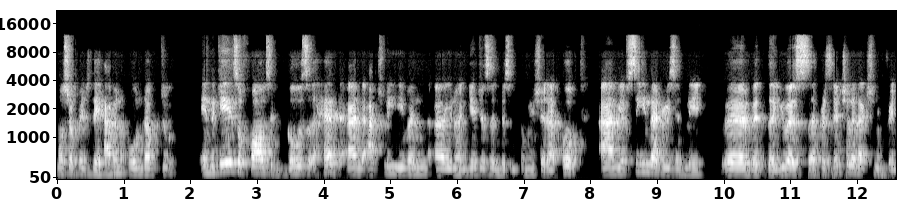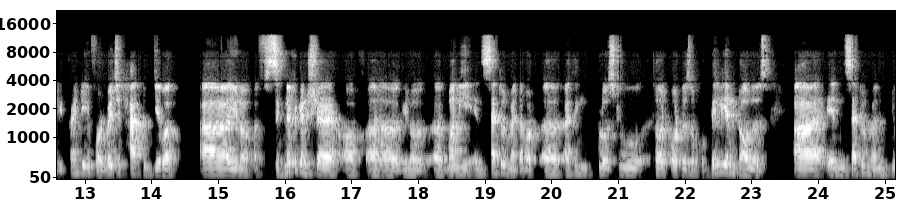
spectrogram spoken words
most of which they haven't owned up to. In the case of Fox, it goes ahead and actually even uh, you know engages in disinformation at home, and we have seen that recently uh, with the U.S. Uh, presidential election in 2020, for which it had to give up uh, you know, a significant share of, uh, you know, uh, money in settlement, about, uh, I think, close to third quarters of a billion dollars uh, in settlement to,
